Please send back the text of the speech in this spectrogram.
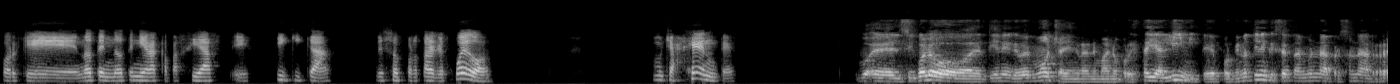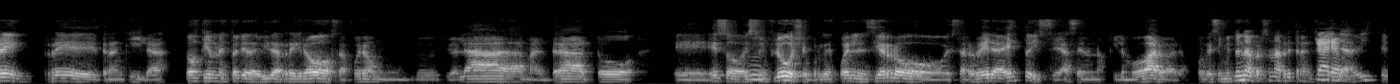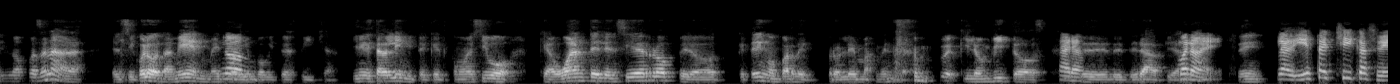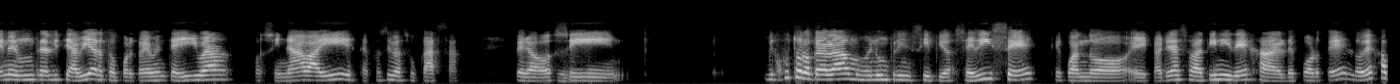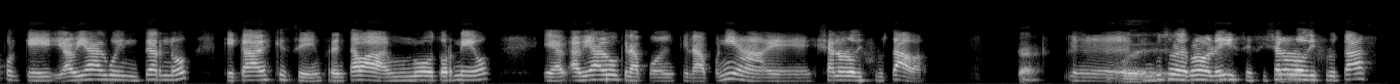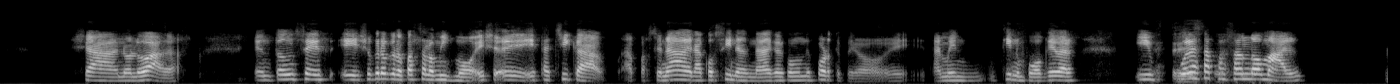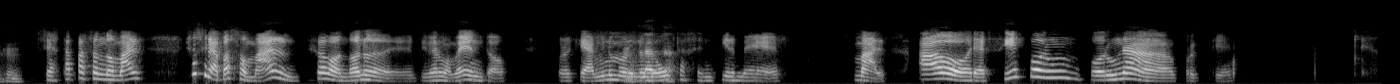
porque no, te- no tenía la capacidad eh, psíquica de soportar el juego? Mucha gente. El psicólogo eh, tiene que ver mucho ahí en Gran Hermano, porque está ahí al límite, porque no tiene que ser también una persona re, re tranquila. Todos tienen una historia de vida re grosa, fueron eh, violada, maltrato, eh, eso, eso Mm. influye, porque después en el encierro Cervera esto y se hacen unos quilombos bárbaros. Porque si mete una persona re tranquila, Claro. ¿viste? No pasa nada. El psicólogo también mete No. ahí un poquito de ficha. Tiene que estar al límite, que como decís vos, que aguante el encierro, pero que tenga un par de problemas mentales, quilombitos Claro. de, de terapia. Bueno, eh, Sí, Claro, y esta chica se viene en un reality abierto porque obviamente iba, cocinaba ahí y después iba a su casa. Pero si, y justo lo que hablábamos en un principio, se dice que cuando eh, Gabriela Sabatini deja el deporte, lo deja porque había algo interno que cada vez que se enfrentaba a un nuevo torneo, eh, había algo que la, que la ponía, eh, ya no lo disfrutaba. Claro. Eh, de- incluso el hermano le dice, si ya no lo disfrutás, ya no lo hagas. Entonces, eh, yo creo que lo pasa lo mismo. Ella, esta chica apasionada de la cocina, nada que ver con un deporte, pero eh, también tiene un poco que ver. Y Estrés, vos la estás pasando mal, Ujú. si la estás pasando mal, yo si la paso mal, yo abandono desde el primer momento, porque a mí no me, no gusta sentirme mal. Ahora, si es por un, por una, porque,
